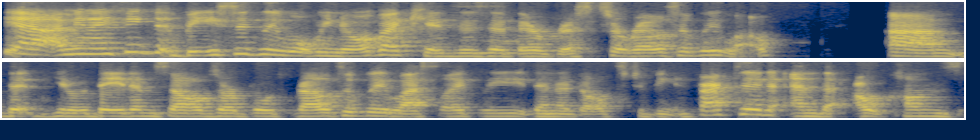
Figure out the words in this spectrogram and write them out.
Yeah, I mean, I think that basically what we know about kids is that their risks are relatively low. Um, that you know they themselves are both relatively less likely than adults to be infected, and the outcomes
